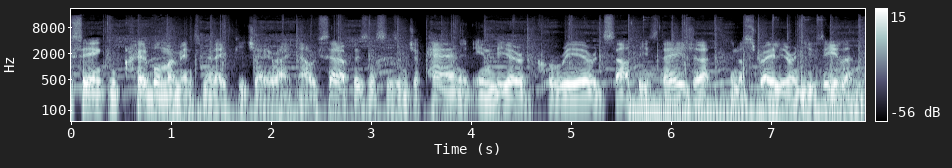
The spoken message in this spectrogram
seeing incredible momentum in APJ right now. We've set up businesses in Japan, in India, in Korea, in Southeast Asia, in Australia and New Zealand.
